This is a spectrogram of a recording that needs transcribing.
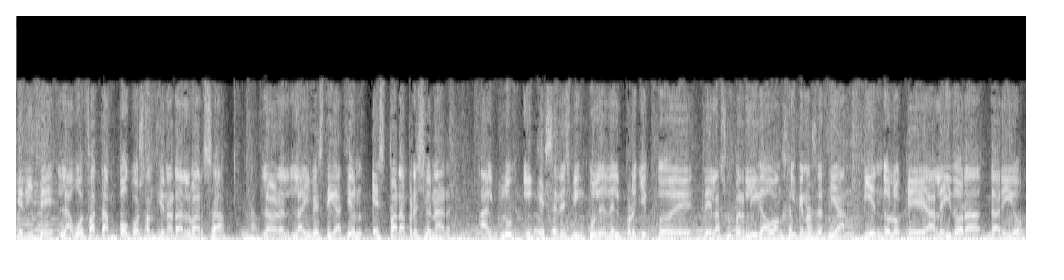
que dice la UEFA tampoco sancionará al Barça, la, la investigación es para presionar al club y que se desvincule del proyecto de, de la Superliga. O Ángel que nos decía, viendo lo que ha leído ahora Darío,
